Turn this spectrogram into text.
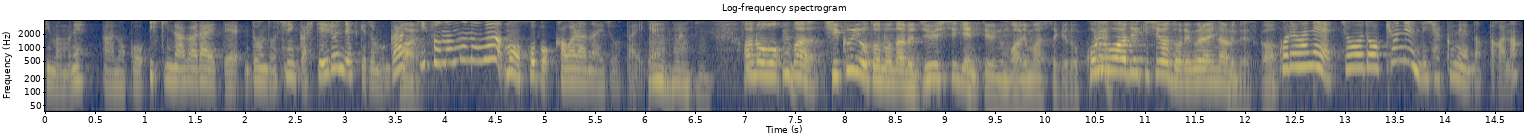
今もねあのこう息流れてどんどん進化しているんですけども楽器そのものはもうほぼ変わらない状態で、あの、まあ低い音のなる17弦っていうのもありましたけどこれは歴史はどれぐらいになるんですか、これはねちょうど去年で100年だったかな、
